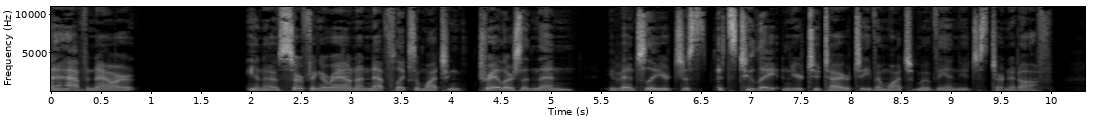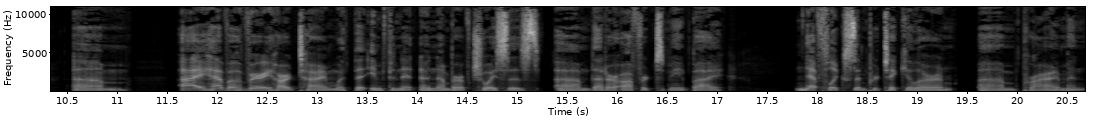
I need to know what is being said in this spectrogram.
a half an hour, you know, surfing around on Netflix and watching trailers and then eventually you're just it's too late and you're too tired to even watch a movie and you just turn it off. Um, i have a very hard time with the infinite a number of choices um, that are offered to me by netflix in particular and um, prime and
